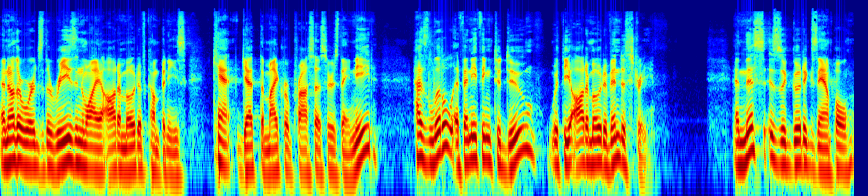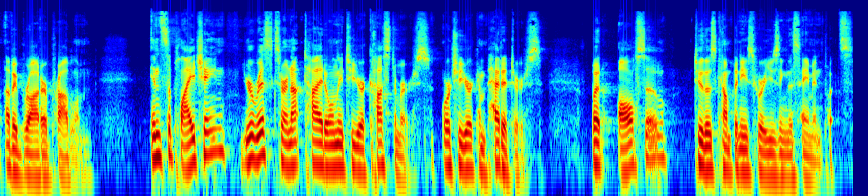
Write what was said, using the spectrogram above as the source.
In other words, the reason why automotive companies can't get the microprocessors they need has little, if anything, to do with the automotive industry. And this is a good example of a broader problem. In supply chain, your risks are not tied only to your customers or to your competitors, but also to those companies who are using the same inputs.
